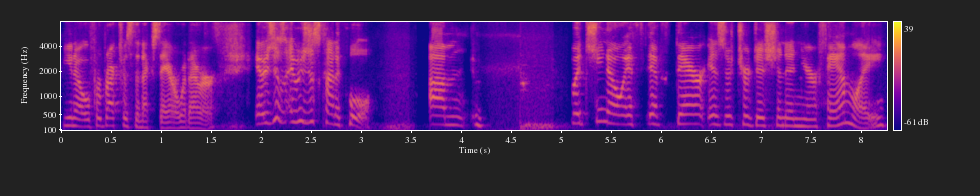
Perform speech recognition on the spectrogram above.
you know, for breakfast the next day or whatever. It was just it was just kind of cool. Um, but you know, if if there is a tradition in your family,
